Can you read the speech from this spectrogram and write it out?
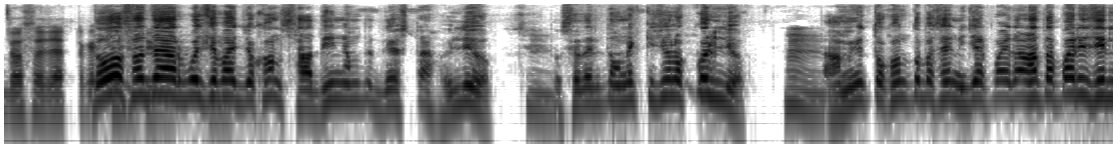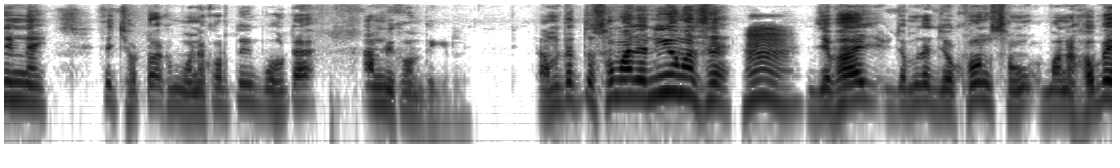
দশ হাজার টাকা দশ হাজার বলছে ভাই যখন স্বাধীন আমাদের দেশটা হইলেও তো সেদিন তো অনেক কিছু লোক করলিও হুম, আমি তখন তো বাসায় নিজের পায়ে দাঁড়াতে পারিছিলেন নাই। সে ছোট মনে কর তুমি বহুটা আনবি কোন দিকে আমাদের তো সমাজে নিয়ম আছে যে ভাই আমাদের যখন মানে হবে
